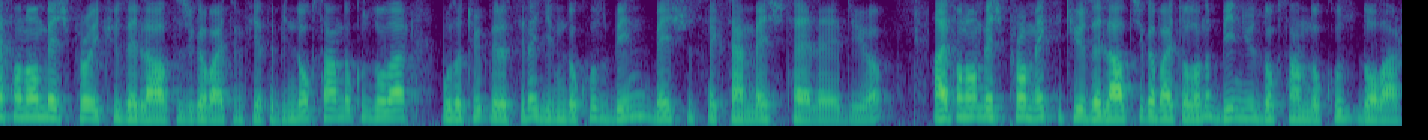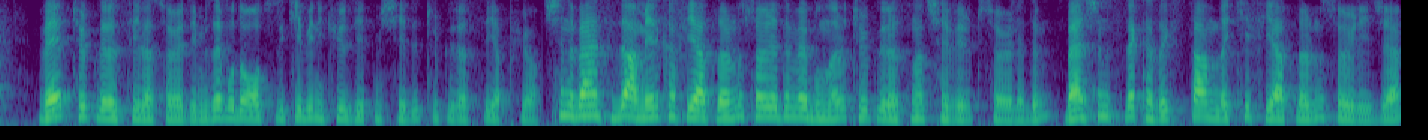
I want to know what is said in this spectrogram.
iPhone 15 Pro 256 GB'ın fiyatı 1099 dolar. Bu da Türk lirası ile 29.585 TL ediyor. iPhone 15 Pro Max 256 GB olanı 1199 dolar. Ve Türk lirasıyla söylediğimizde bu da 32.277 Türk lirası yapıyor. Şimdi ben size Amerika fiyatlarını söyledim ve bunları Türk lirasına çevirip söyledim. Ben şimdi size Kazakistan'daki fiyatlarını söyleyeceğim.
